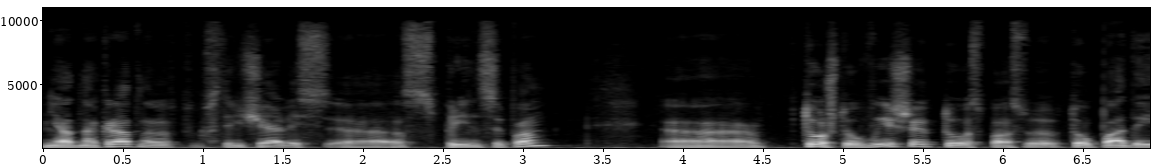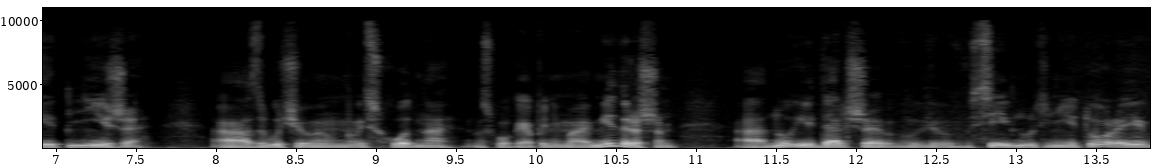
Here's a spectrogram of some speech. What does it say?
неоднократно встречались э, с принципом то, что выше, то, способ, то падает ниже. Озвучиваем исходно, насколько я понимаю, Мидрашем – а, ну и дальше всей внутренней Торой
